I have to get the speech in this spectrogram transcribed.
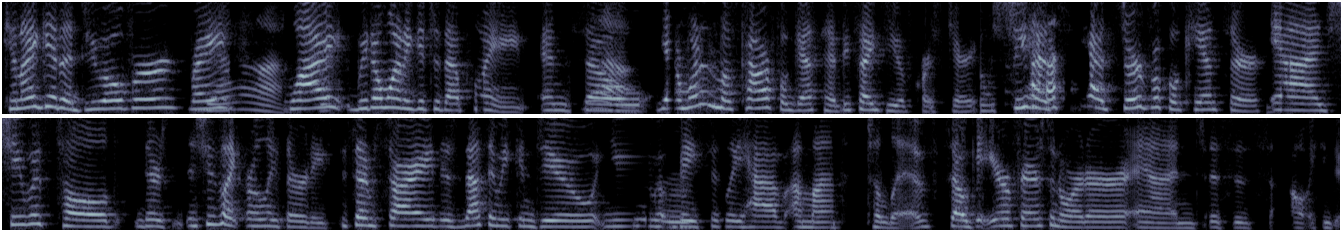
Can I get a do over? Right? Yeah. Why? We don't want to get to that point. And so, yeah. yeah, one of the most powerful guests I had, besides you, of course, Terry, she has she had cervical cancer and she was told there's, and she's like early 30s. They said, I'm sorry, there's nothing we can do. You mm-hmm. basically have a month to live. So get your affairs in order, and this is all we can do.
